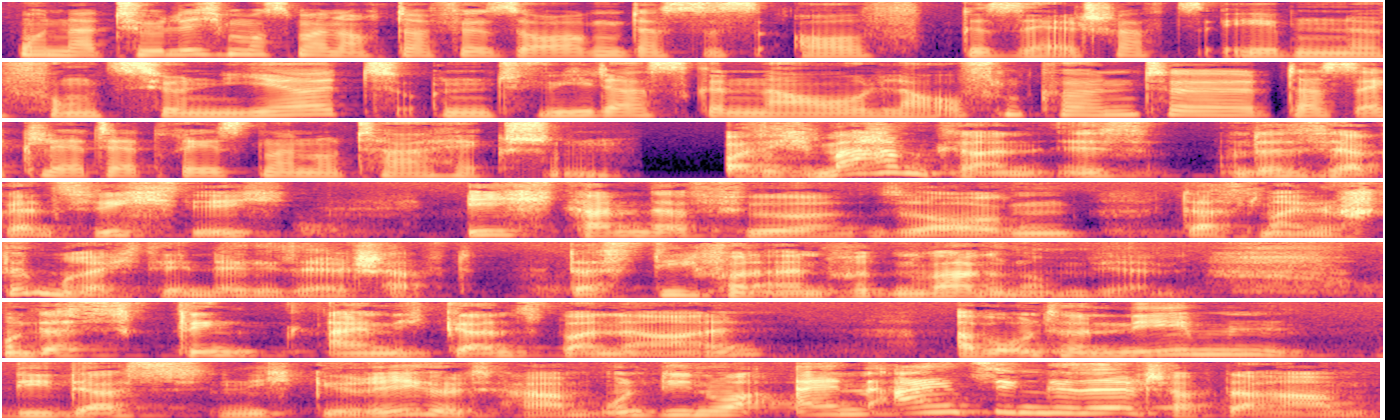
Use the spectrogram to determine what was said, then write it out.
Und natürlich muss man auch dafür sorgen, dass es auf Gesellschaftsebene funktioniert und wie das genau laufen könnte, das erklärt der Dresdner Notar Heckschen. Was ich machen kann, ist, und das ist ja ganz wichtig, ich kann dafür sorgen, dass meine Stimmrechte in der Gesellschaft, dass die von einem Dritten wahrgenommen werden. Und das klingt eigentlich ganz banal, aber Unternehmen, die das nicht geregelt haben und die nur einen einzigen Gesellschafter haben,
